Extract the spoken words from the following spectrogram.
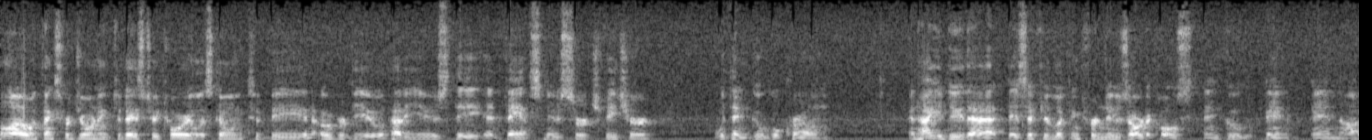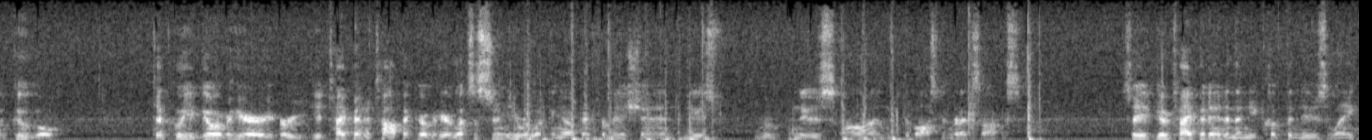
Hello and thanks for joining. Today's tutorial is going to be an overview of how to use the advanced news search feature within Google Chrome. And how you do that is if you're looking for news articles in Google, in, in, uh, Google typically you go over here or you type in a topic over here. Let's assume you were looking up information, news, news on the Boston Red Sox. So you go type it in and then you click the news link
